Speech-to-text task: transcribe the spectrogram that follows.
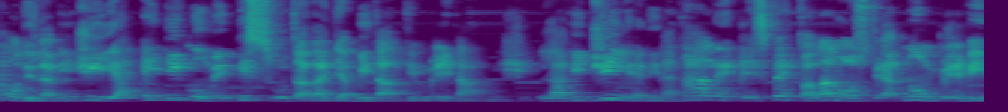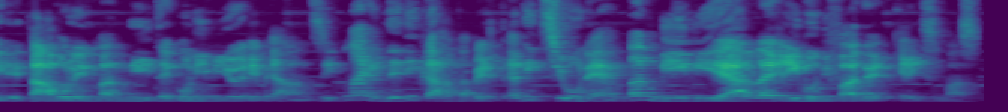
Parliamo della vigilia e di come è vissuta dagli abitanti britannici. La vigilia di Natale rispetto alla nostra non prevede tavole imbandite con i migliori pranzi, ma è dedicata per tradizione ai bambini e all'arrivo di Father Christmas,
